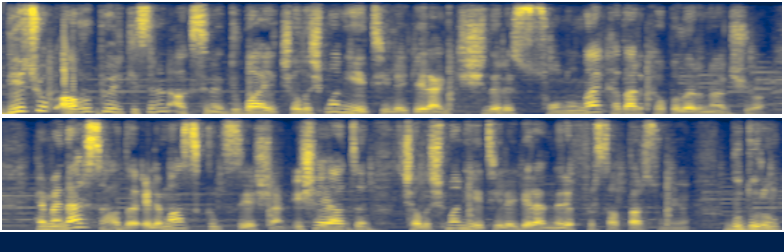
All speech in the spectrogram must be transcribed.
Birçok Avrupa ülkesinin aksine Dubai çalışma niyetiyle gelen kişilere sonuna kadar kapılarını açıyor. Hemen her sahada eleman sıkıntısı yaşayan iş hayatı çalışma niyetiyle gelenlere fırsatlar sunuyor. Bu durum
